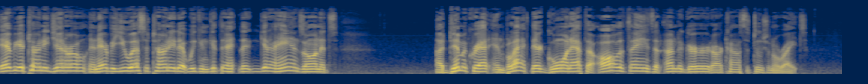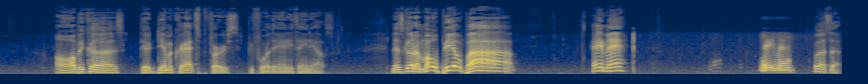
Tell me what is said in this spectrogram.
every attorney general and every U.S. attorney that we can get their get our hands on it's a Democrat and black, they're going after all the things that undergird our constitutional rights. All because they're Democrats first before they're anything else. Let's go to Mobile Bob. Hey, man. Hey, man. What's up?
